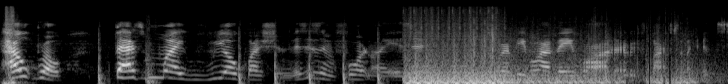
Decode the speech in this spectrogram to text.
Help, bro. That's my real question. This isn't Fortnite, is it? Where people have a bot every seconds.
